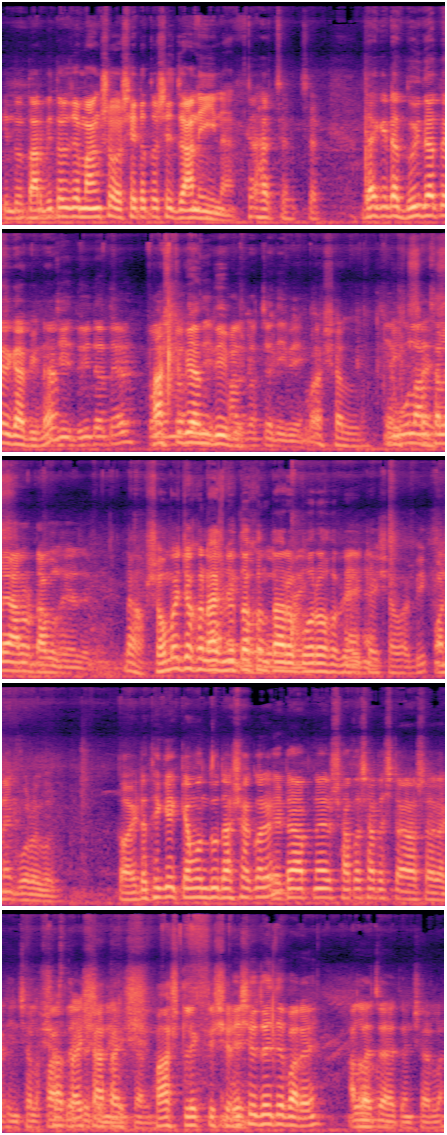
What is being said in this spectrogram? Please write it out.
কিন্তু তার ভিতরে যে মাংস সেটা তো সে জানেই না। আচ্ছা আচ্ছা। দেখ এটা দুই দাঁতের গাবি না? জি দুই দাঁতের প্রথম বিয়ান দিবে। বাচ্চা দিবে। মাশাআল্লাহ আরও ডাবল হয়ে যাবে। না সময় যখন আসবে তখন তো আরও বড় হবে হ্যাঁ, এটাই হ্যাঁ। স্বাভাবিক। অনেক বড় গরু। তো এটা থেকে কেমন দুধ আশা করেন? এটা আপনার সাতাশ আঠাশটা আশা রাখি ইনশাল্লাহ ফার্স্ট ফার্স্ট ইলেকট্রিশিয়ান বেশি যেতে পারে আল্লাহ চায় তো ইনশাল্লাহ।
